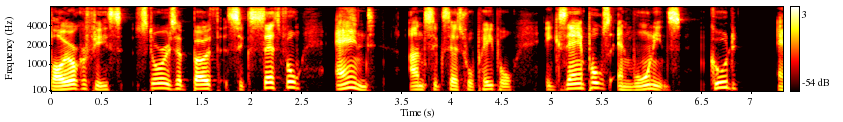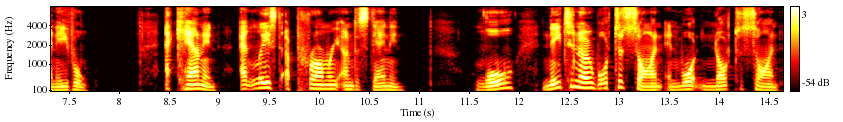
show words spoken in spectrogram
Biographies, stories of both successful and unsuccessful people, examples and warnings, good and evil. Accounting, at least a primary understanding. Law, need to know what to sign and what not to sign.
